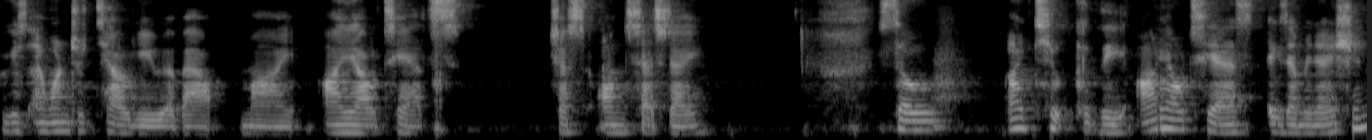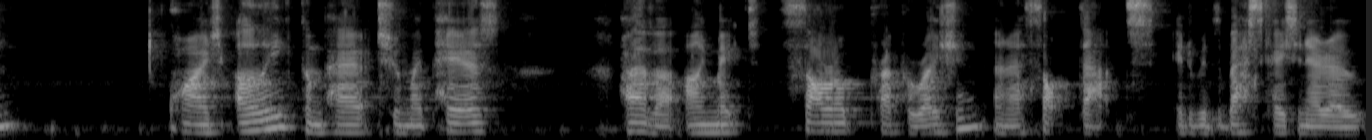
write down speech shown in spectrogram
because I want to tell you about my IELTS just on Saturday. So I took the IELTS examination quite early compared to my peers. However, I made thorough preparation and I thought that it would be the best case scenario.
